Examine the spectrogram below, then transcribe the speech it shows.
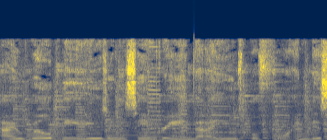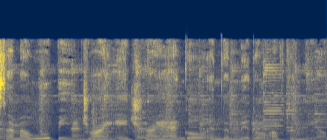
I will be using the same green that I used before and this time I will be drawing a triangle in the middle of the nail.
